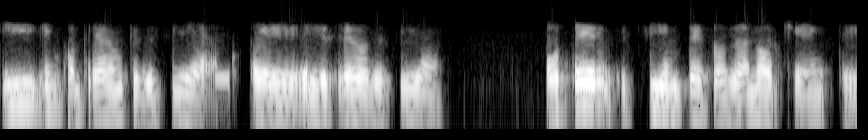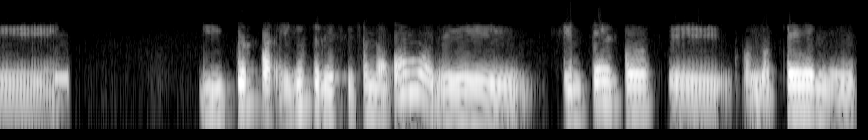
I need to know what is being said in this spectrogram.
y encontraron que decía, eh, el letrero decía, hotel 100 pesos la noche, eh, y pues para ellos se les hizo una gana de 100 pesos, eh, un hotel,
